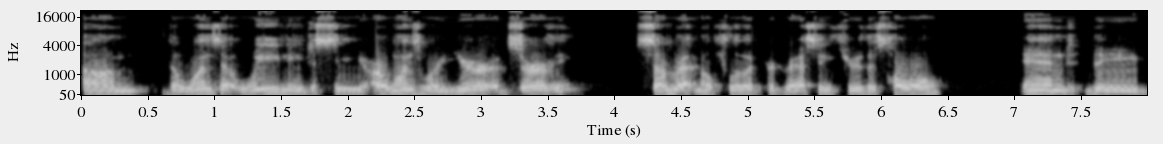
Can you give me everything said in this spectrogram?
um, the ones that we need to see are ones where you're observing subretinal fluid progressing through this hole, and the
